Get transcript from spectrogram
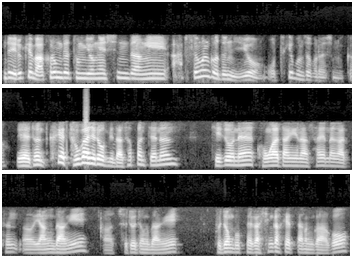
근데 이렇게 마크롱 대통령의 신당이 압승을 거둔 이유 어떻게 분석을 하십니까? 예, 전 크게 두 가지로 봅니다. 첫 번째는 기존의 공화당이나 사회당 같은 어, 양당이 어, 주류 정당이 부정부패가 심각했다는 거하고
